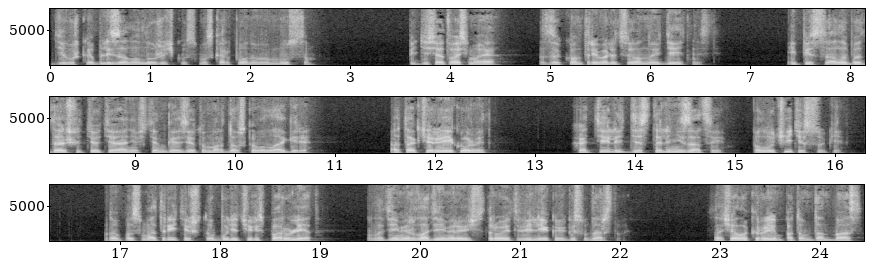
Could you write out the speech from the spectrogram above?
Девушка облизала ложечку с маскарпоновым муссом. 58-я. За контрреволюционную деятельность. И писала бы дальше тетя Аня в стенгазету мордовского лагеря. А так червей кормит. Хотели десталинизации? Получите, суки. Но посмотрите, что будет через пару лет. Владимир Владимирович строит великое государство. Сначала Крым, потом Донбасс.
